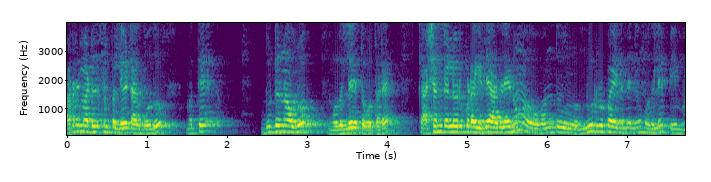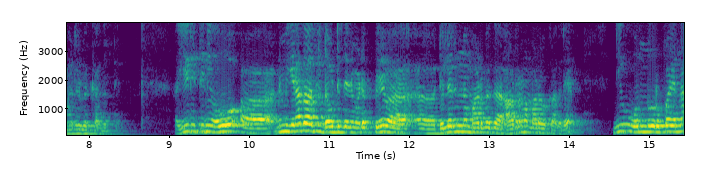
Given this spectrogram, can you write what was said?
ಆರ್ಡರ್ ಮಾಡಿದರೆ ಸ್ವಲ್ಪ ಲೇಟ್ ಆಗ್ಬೋದು. ಮತ್ತು ದುಡ್ಡನ್ನು ಅವರು ಮೊದಲೇ ತಗೋತಾರೆ. ಕ್ಯಾಶ್ ಆನ್ ಡೆಲಿವರಿ ಕೂಡ ಇದೆ ಆದ್ರೇನು ಒಂದು ನೂರು ರೂಪಾಯಿನಿಂದ ನೀವು ಮೊದಲೇ ಪೇ ಮಾಡಿರಬೇಕಾಗುತ್ತೆ. ಈ ರೀತಿ ನೀವು ನಿಮಗೆ ಏನಾದರೂ ಡೌಟ್ ಇದೆ ಮೇಡಮ್ ಪೇ ಡೆಲಿವರಿನ ಮಾಡಬೇಕು ಆರ್ಡರ್ನ ಮಾಡಬೇಕಾದ್ರೆ ನೀವು ಒಂದು ನೂರು ರೂಪಾಯಿನ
